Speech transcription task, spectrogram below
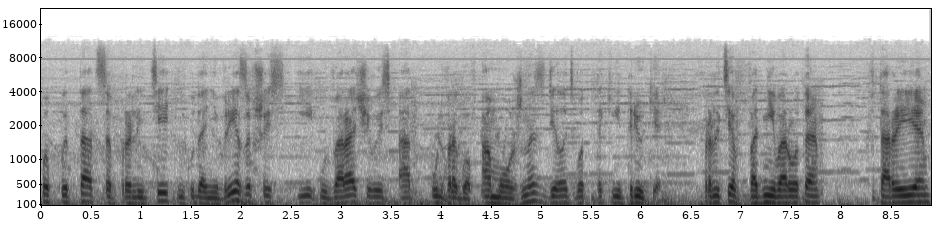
попытаться пролететь, никуда не врезавшись и уворачиваясь от пуль врагов. А можно сделать вот такие трюки. Пролетев в одни ворота, вторые,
